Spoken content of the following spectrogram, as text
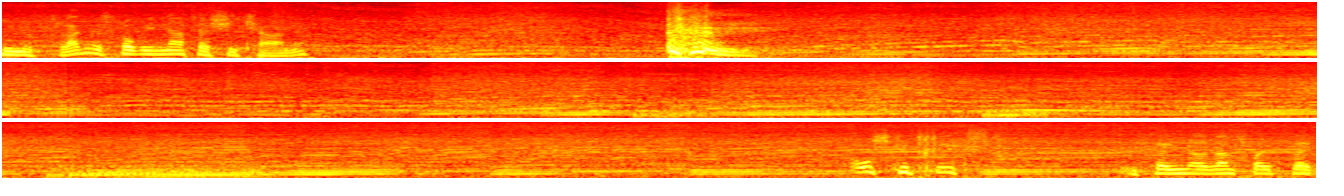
Grüne Flagge ist, glaube ich, nach der Schikane. Ausgetrickst. Ich hänge da ganz weit weg.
